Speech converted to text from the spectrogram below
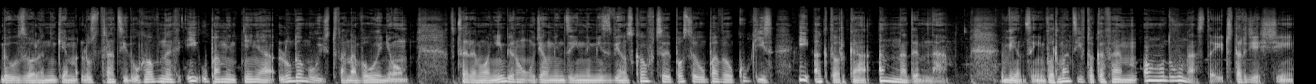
Był zwolennikiem lustracji duchownych i upamiętnienia ludobójstwa na Wołyniu. W ceremonii biorą udział m.in. związkowcy, poseł Paweł Kukiz i aktorka Anna Dymna. Więcej informacji w TOK FM o 12.40.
